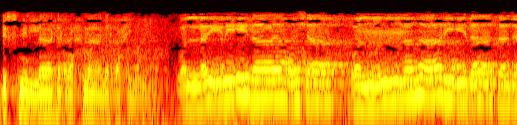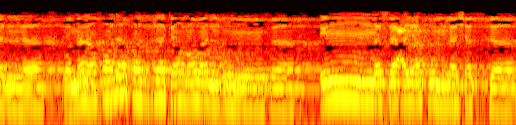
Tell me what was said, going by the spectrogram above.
بسم الله الرحمن الرحيم. والليل إذا يغشى والنهار إذا تجلى وما خلق الذكر والأنثى إن سعيكم لشتى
